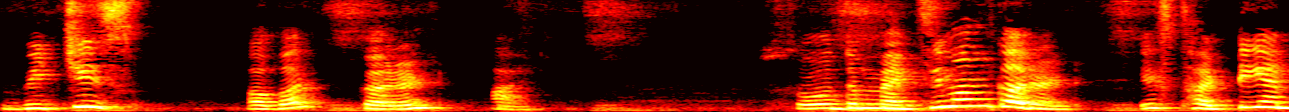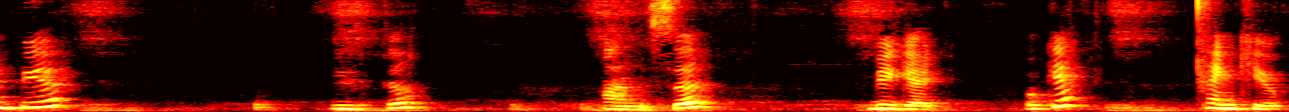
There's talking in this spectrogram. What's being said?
which is our current I. So the maximum current is 30 ampere is the answer we get. Okay? Thank you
